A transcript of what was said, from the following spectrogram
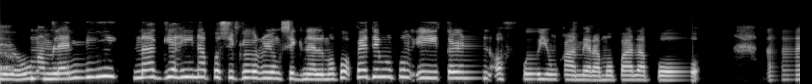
Hello, Ma'am Lenny. Nagyahina po siguro yung signal mo po. Pwede mo pong i-turn off po yung camera mo para po uh,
